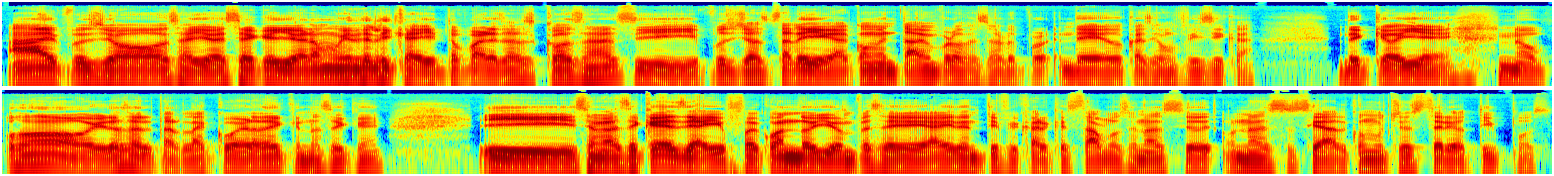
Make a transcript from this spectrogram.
Ay, pues yo, o sea, yo decía que yo era muy delicadito para esas cosas y pues yo hasta le llegué a comentar a mi profesor de educación física de que, oye, no puedo ir a saltar la cuerda y que no sé qué. Y se me hace que desde ahí fue cuando yo empecé a identificar que estábamos en una, una sociedad con muchos estereotipos.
